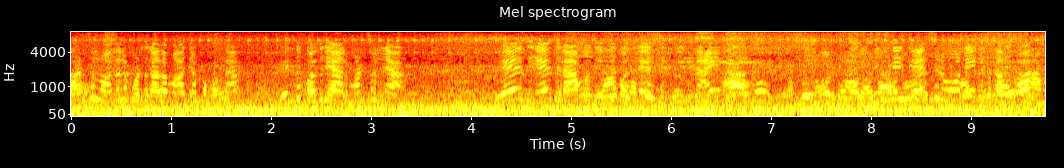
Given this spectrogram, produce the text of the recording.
మనుషుల్ని వదలకూడదు కదా మా చెప్పకుండా ఎందుకు వదిలేయాలి మనుషుల్ని ఏది ఏది లేకపోతే ఎందుకు వదిలేసి చేసిన నేను ఇంత ఘోరం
